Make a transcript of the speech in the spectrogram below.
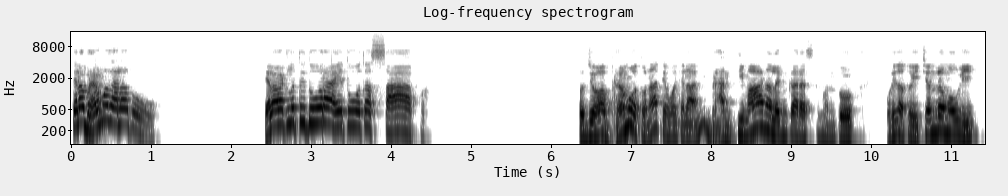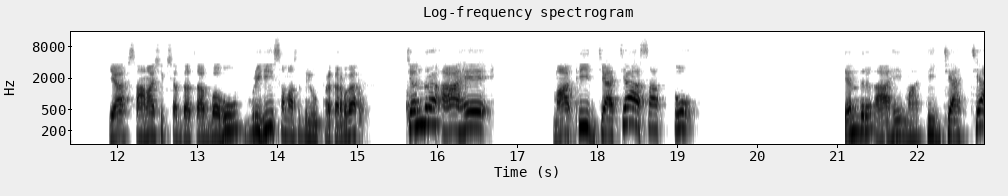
त्याला भ्रम झाला तो त्याला वाटलं ते दोर आहे तो होता साप. तो जेव्हा भ्रम होतो ना तेव्हा त्याला आम्ही भ्रांतिमान अलंकार असं म्हणतो. पुढे जातो चंद्रमौली या सामासिक शब्दाचा बहुव्रीही समासातील उपप्रकार. बघा चंद्र आहे माथी ज्याच्या असा तो. चंद्र आहे माती ज्याच्या.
